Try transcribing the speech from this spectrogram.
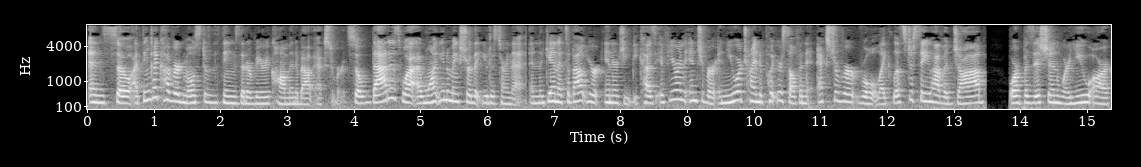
And so I think I covered most of the things that are very common about extroverts. So that is why I want you to make sure that you discern that. And again, it's about your energy because if you're an introvert and you are trying to put yourself in an extrovert role, like let's just say you have a job or a position where you are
